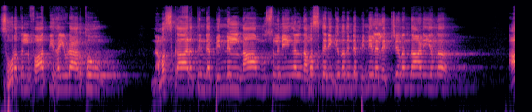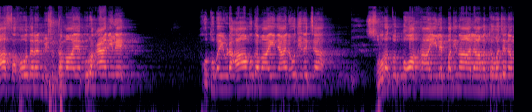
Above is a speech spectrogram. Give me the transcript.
സൂറത്തിൽ ഫാത്തിഹയുടെ അർത്ഥവും നമസ്കാരത്തിന്റെ പിന്നിൽ നാം മുസ്ലിമീങ്ങൾ നമസ്കരിക്കുന്നതിന്റെ പിന്നിലെ ലക്ഷ്യം എന്താണ് എന്ന് ആ സഹോദരൻ വിശുദ്ധമായ ഖുർആാനിലെ ഹുതുബയുടെ ആമുഖമായി ഞാൻ ഓതിവെച്ച സൂറത്തു തോഹായിലെ പതിനാലാമത്തെ വചനം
